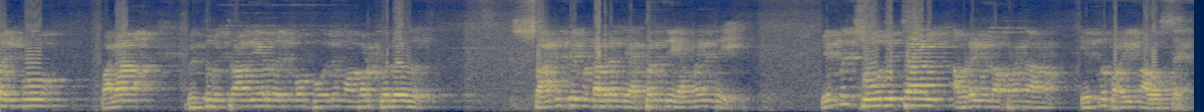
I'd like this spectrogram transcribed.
വരുമ്പോൾ പല ബന്ധുമിത്രാദികൾ വരുമ്പോൾ പോലും അവർക്കൊരു സാന്നിധ്യം കൊണ്ട് അവരെന്ത്? അപ്പനെന്ത്? അമ്മയെന്ത്? എന്ന് ചോദിച്ചാൽ അവിടെയുള്ള അപ്പുറം കാണും എന്ന് പറയുന്ന അവസ്ഥയാണ്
